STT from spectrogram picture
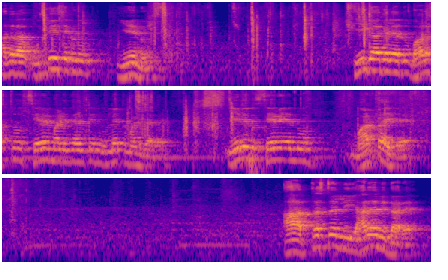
ಅದರ ಉದ್ದೇಶಗಳು ಏನು? ಈಗಾಗಲೇ ಅದು ಬಹಳಷ್ಟು ಸೇವೆ ಮಾಡಿದೆ ಅಂತೇಳಿ ಉಲ್ಲೇಖ ಮಾಡಿದ್ದಾರೆ. ಏನೇನು ಸೇವೆಯನ್ನು ಮಾಡ್ತಾ ಇದೆ? ಆ ಟ್ರಸ್ಟಲ್ಲಿ ಯಾರ್ಯಾರಿದ್ದಾರೆ?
